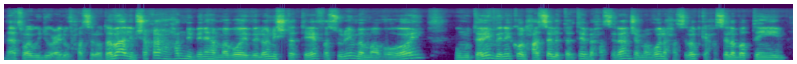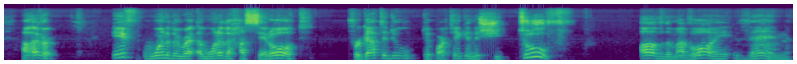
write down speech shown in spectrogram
that's why we do עירוב חסרות. אבל אם שכח אחד מביני המבוי ולא נשתתף, אסורים במבוי, ומותרים ביני כל חסר לטלטל בחסרן, שהמבוי לחסרות כחסר לבתים. However, if one of the one of the חסרות forgot to do to partake in the shituf of the Mavoy, then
